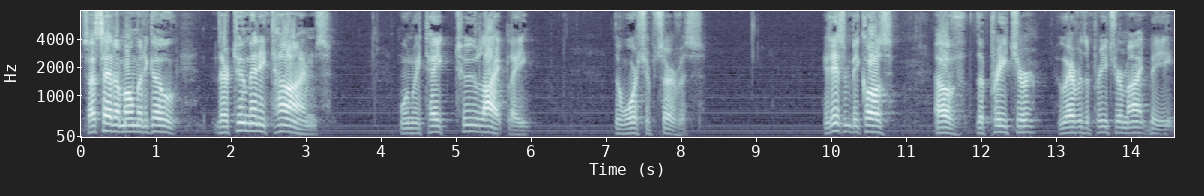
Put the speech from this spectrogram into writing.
So I said a moment ago, there are too many times when we take too lightly the worship service. It isn't because of the preacher, whoever the preacher might be.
